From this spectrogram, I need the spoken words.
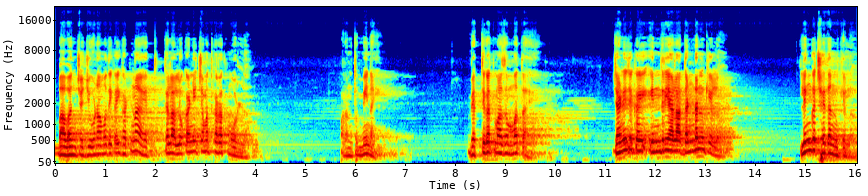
बाबांच्या जीवनामध्ये काही घटना आहेत त्याला लोकांनी चमत्कारात मोडलं. परंतु मी नाही. व्यक्तिगत माझं मत आहे ज्याने जे काही इंद्रियाला दंडन केलं लिंगछेदन केलं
